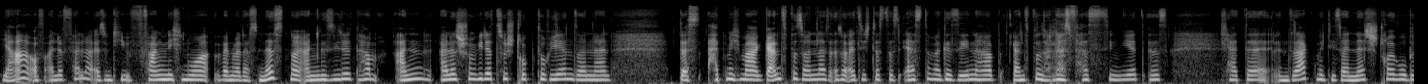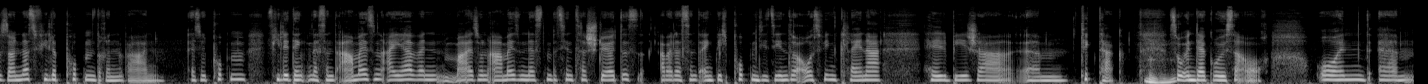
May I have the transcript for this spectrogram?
Ja, auf alle Fälle. Also die fangen nicht nur, wenn wir das Nest neu angesiedelt haben, an, alles schon wieder zu strukturieren, sondern das hat mich mal ganz besonders, also als ich das das erste Mal gesehen habe, ganz besonders fasziniert ist. Ich hatte einen Sack mit dieser Neststreu, wo besonders viele Puppen drin waren. Also Puppen, viele denken, das sind Ameiseneier, wenn mal so ein Ameisennest ein bisschen zerstört ist, aber das sind eigentlich Puppen, die sehen so aus wie ein kleiner hellbeiger ähm, Tic-Tac, mhm. so in der Größe auch. Und ähm,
